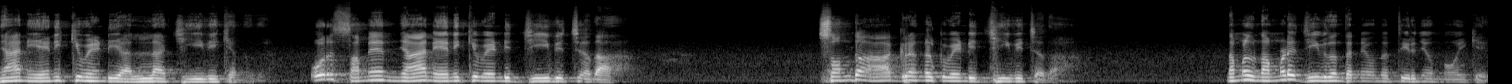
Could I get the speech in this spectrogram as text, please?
ഞാൻ എനിക്ക് വേണ്ടിയല്ല ജീവിക്കുന്നത്. ഒരു സമയം ഞാൻ എനിക്ക് വേണ്ടി ജീവിച്ചതാ. സ്വന്തം ആഗ്രഹങ്ങൾക്ക് വേണ്ടി ജീവിച്ചതാ. നമ്മൾ നമ്മുടെ ജീവിതം തന്നെ ഒന്ന് തിരിഞ്ഞു നോക്കിക്കേ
